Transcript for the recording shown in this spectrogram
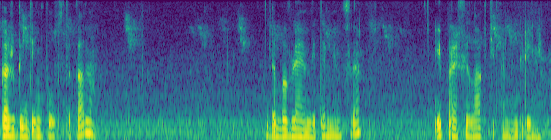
Каждый день полстакана. Добавляем витамин С и профилактика мигрени.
